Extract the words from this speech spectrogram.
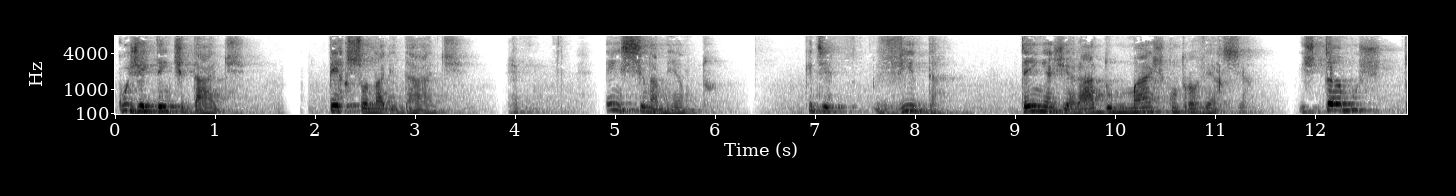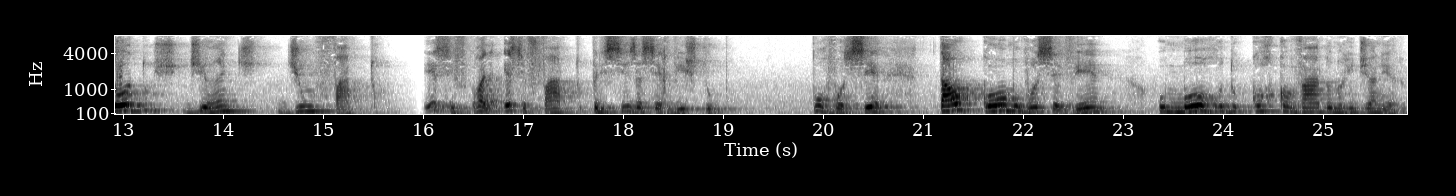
cuja identidade, personalidade, é, ensinamento, quer dizer, vida, tenha gerado mais controvérsia. Estamos todos diante de um fato. Esse, olha, esse fato precisa ser visto por você tal como você vê o Morro do Corcovado no Rio de Janeiro,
